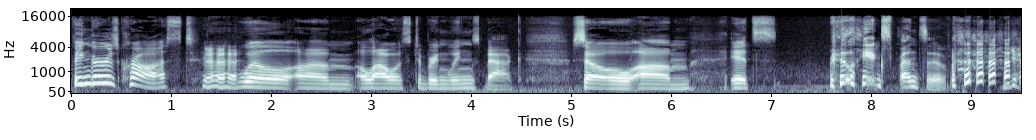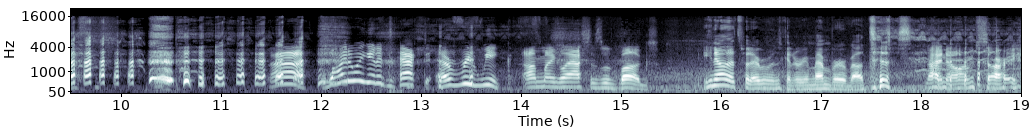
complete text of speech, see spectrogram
fingers crossed will um, allow us to bring wings back. So um, it's really expensive. ah, why do I get attacked every week on my glasses with bugs? you know that's what everyone's going to remember about this. I know, I'm sorry.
